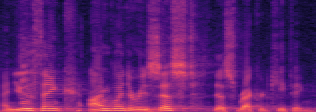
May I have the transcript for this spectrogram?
and you think, I'm going to resist this record keeping.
